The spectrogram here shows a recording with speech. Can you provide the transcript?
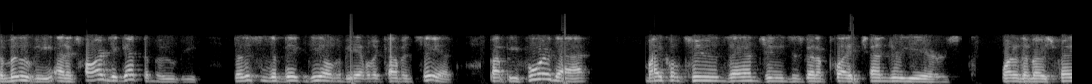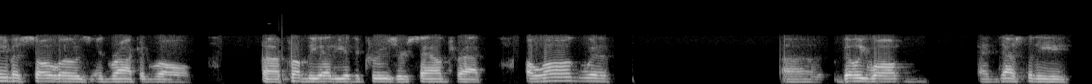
the movie, and it's hard to get the movie. So this is a big deal to be able to come and see it. But before that, Michael Tunes Antunes is going to play Tender Years, one of the most famous solos in rock and roll uh, from the Eddie and the Cruiser soundtrack, along with uh, Billy Walton and Destiny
